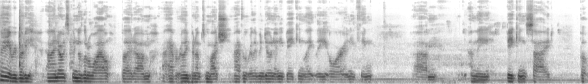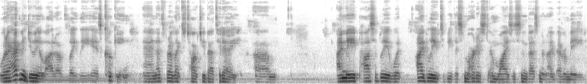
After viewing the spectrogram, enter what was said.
Hey everybody, I know it's been a little while, but um, I haven't really been up to much. I haven't really been doing any baking lately or anything um, on the baking side. But what I have been doing a lot of lately is cooking, and that's what I'd like to talk to you about today. Um, I made possibly what I believe to be the smartest and wisest investment I've ever made.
